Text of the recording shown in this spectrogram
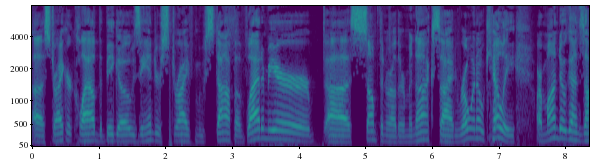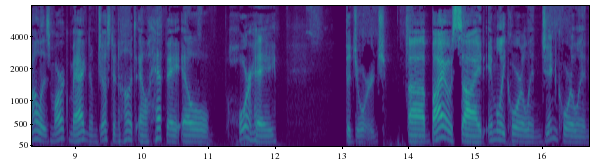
uh, Striker Cloud, the Big O, Xander Strife, Mustafa, Vladimir, uh, something or other, Monoxide, Rowan O'Kelly, Armando Gonzalez, Mark Magnum, Justin Hunt, El Jefe, El Jorge, the George. Uh, Bioside, Emily Corlin, Jen Corlin,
